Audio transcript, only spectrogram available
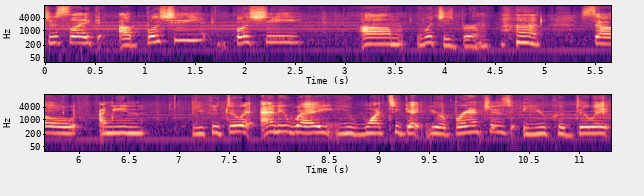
Just like a bushy, bushy um, witch's broom. so, I mean, you could do it any way you want to get your branches. You could do it.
